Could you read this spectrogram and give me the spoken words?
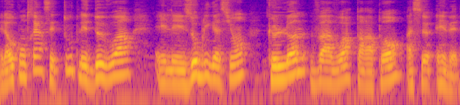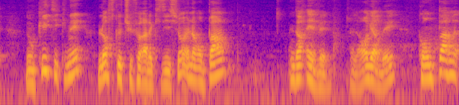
Et là, au contraire, c'est toutes les devoirs et les obligations que l'homme va avoir par rapport à ce Eved. Donc, kitikne, lorsque tu feras l'acquisition, et là on parle d'un Eved. Alors regardez, quand on parle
